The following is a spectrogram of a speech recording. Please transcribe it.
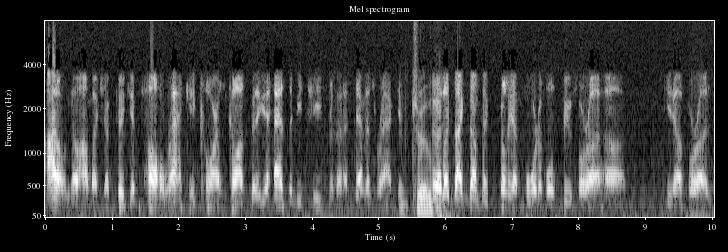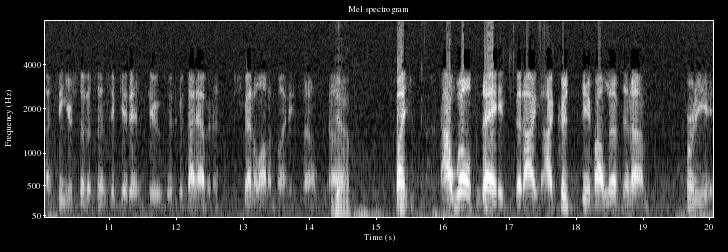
I don't know how much a pick and ball racket cost, costs, but it has to be cheaper than a tennis racket. True. So it looks like something really affordable too for a, uh, you know, for a, a senior citizen to get into with, without having to spend a lot of money. So, uh, Yeah. but I will say that I, I could see if I lived in a pretty,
